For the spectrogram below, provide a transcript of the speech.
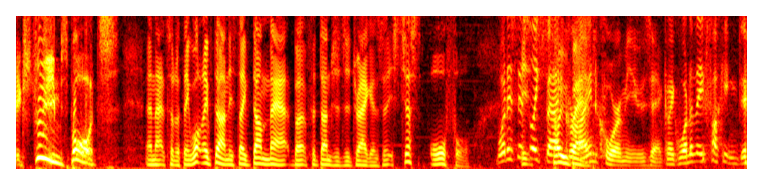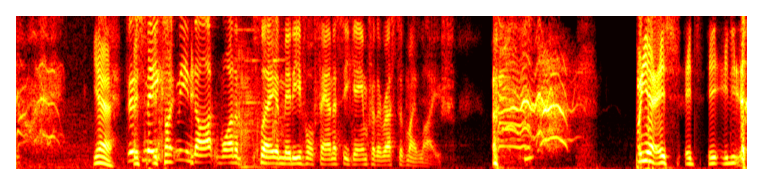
extreme sports and that sort of thing. What they've done is they've done that but for Dungeons and Dragons and it's just awful. What is this It's like so bad bad. grindcore music? Like what are they fucking doing? Yeah. This it's- makes it's like- me not want to play a medieval fantasy game for the rest of my life. But yeah, it's it's it, it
